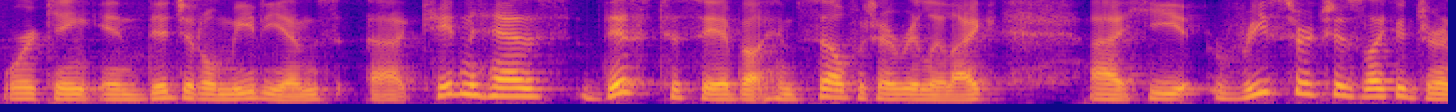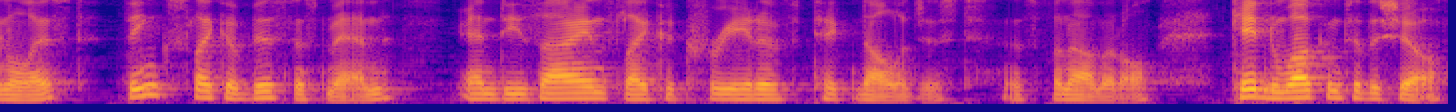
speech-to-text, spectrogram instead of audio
working in digital mediums. Uh, Caden has this to say about himself, which I really like. Uh, he researches like a journalist, thinks like a businessman, and designs like a creative technologist. That's phenomenal. Caden, welcome to the show.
